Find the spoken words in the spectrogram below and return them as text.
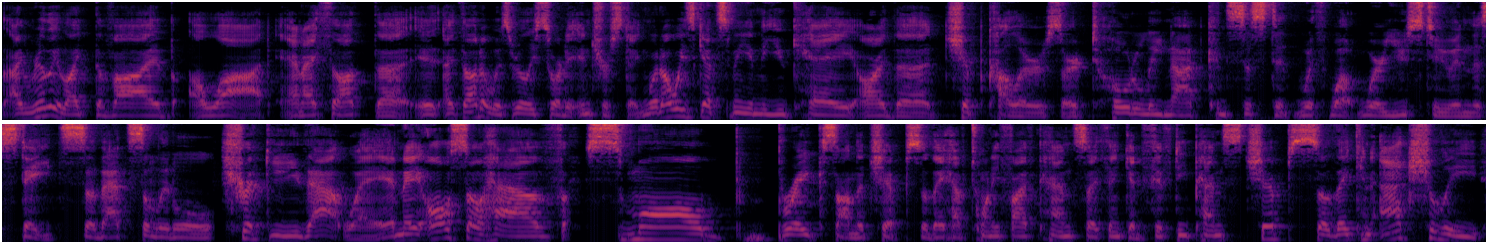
I really liked the vibe a lot, and I thought the it, I thought it was really sort of interesting. What always gets me in the UK are the chip colors are totally not consistent with what we're used to in the states, so that's a little tricky that way. And they also have small breaks on the chips, so they have twenty five pence, I think, and fifty pence chips, so they can actually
